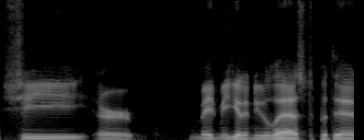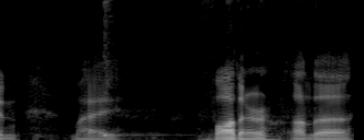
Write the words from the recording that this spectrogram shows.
she or made me get a new list. But then my father on the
